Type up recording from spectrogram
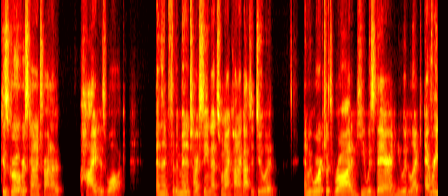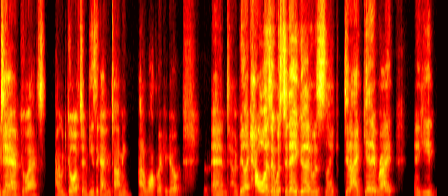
because Grover's kind of trying to hide his walk. And then for the Minotaur scene, that's when I kind of got to do it. And we worked with Rod and he was there and he would like every day I'd go act I would go up to him. He's the guy who taught me how to walk like a goat. And I would be like, How was it? Was today good? Was like, did I get it right? And he'd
